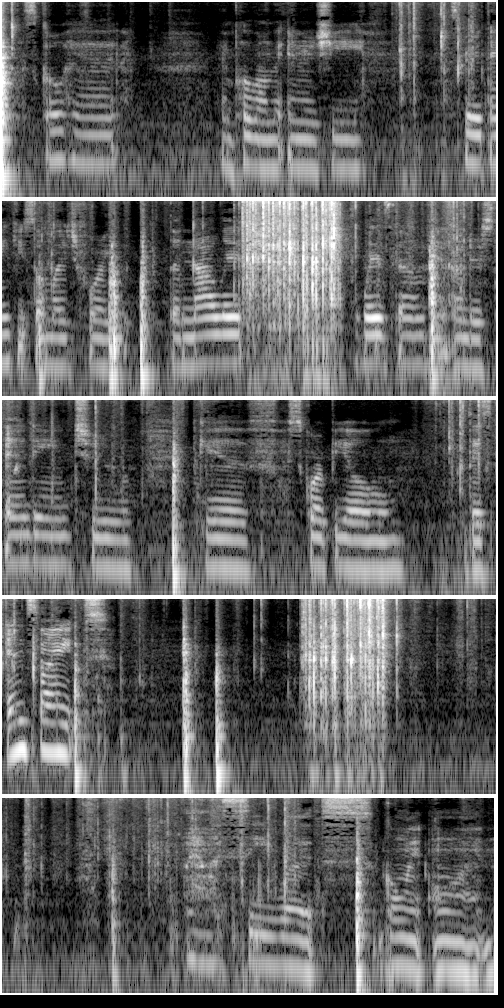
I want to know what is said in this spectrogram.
Let's go ahead and pull on the energy. Spirit, thank you so much for the knowledge, wisdom, and understanding to give Scorpio this insight. And let's see what's going on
